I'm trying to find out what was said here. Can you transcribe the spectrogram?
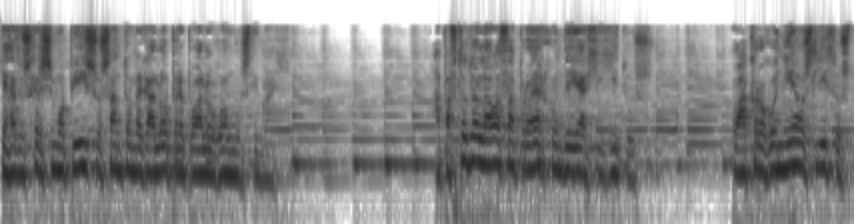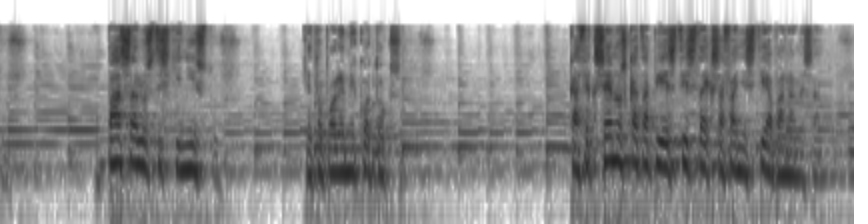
και θα τους χρησιμοποιήσω σαν το μεγαλόπρεπο άλογό μου στη μάχη. Από αυτό το λαό θα προέρχονται οι αρχηγοί τους, ο ακρογωνιαίος λίθος τους, ο πάσαλος της σκηνής τους και το πολεμικό τόξο τους. Κάθε ξένος καταπιεστής θα εξαφανιστεί από ανάμεσά τους.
